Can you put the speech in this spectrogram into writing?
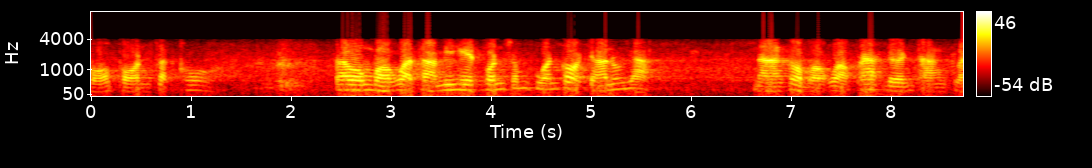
ขอพรสักข้อพระองค์บอกว่าถ้ามีเหตุผลสมควรก็จะอนุญาต นางก็บอกว่าพระเดินทางไกล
